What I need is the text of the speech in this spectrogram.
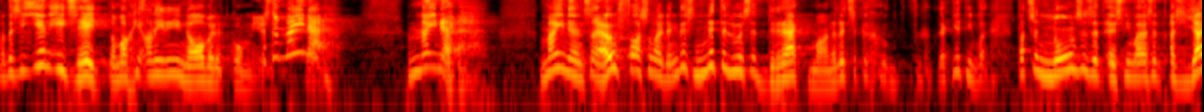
Want as jy een iets het, dan mag jy ander nie naby dit kom nie. Dis nou myne. Myne. myne en sy hou vas aan daai ding. Dis nuttelose drek man. Dit is ek ek weet nie wat wat so nonsens dit is nie, maar as dit as jy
